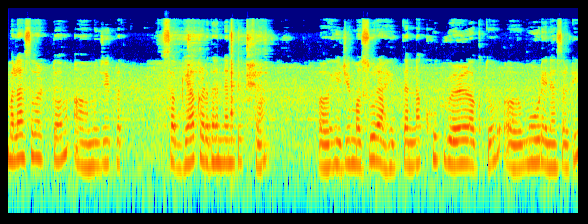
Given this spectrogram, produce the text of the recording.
मला असं वाटतं म्हणजे प्र सगळ्या कडधान्यांपेक्षा हे जे मसूर आहेत त्यांना खूप वेळ लागतो मोड येण्यासाठी.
